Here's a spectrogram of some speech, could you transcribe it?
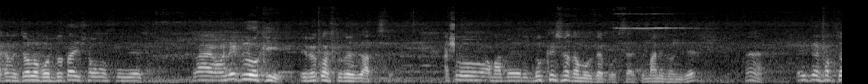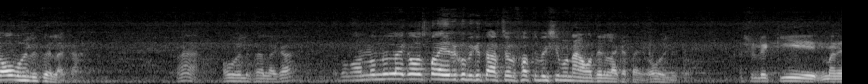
এখন জলবদ্ধতায় সমস্ত প্রায় অনেক লোকই এভাবে কষ্ট করে যাচ্ছে। আসলে আমাদের দক্ষিণশতা মৌজা পড়ছে আর কি মানিগঞ্জের হ্যাঁ এইটা সবচেয়ে অবহেলিত এলাকা। হ্যাঁ অবহেলিত এলাকা। এবং অন্যান্য এলাকাও প্রায় এরকমই কিন্তু তার চেয়ে সবচেয়ে বেশি মনে হয় আমাদের এলাকাটাই অবহেলিত। আসলে কি মানে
